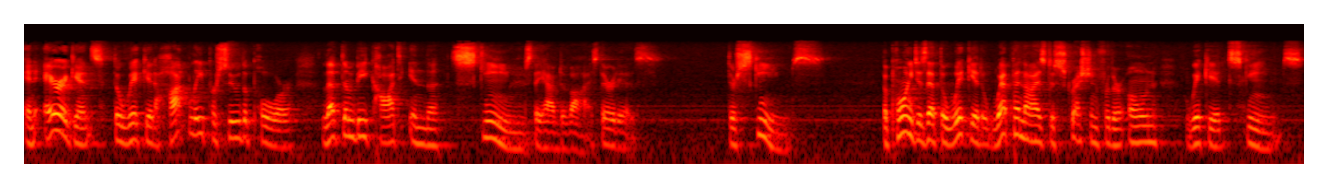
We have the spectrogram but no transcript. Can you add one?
in arrogance, the wicked hotly pursue the poor. Let them be caught in the schemes they have devised. There it is. Their schemes. The point is that the wicked weaponize discretion for their own wicked schemes.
